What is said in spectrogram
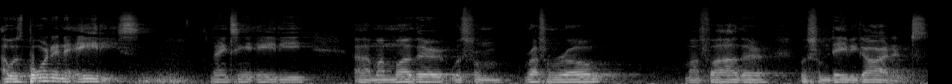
I was born in the 80s, 1980. Uh, my mother was from Ruffin Road. My father was from Davee Gardens.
